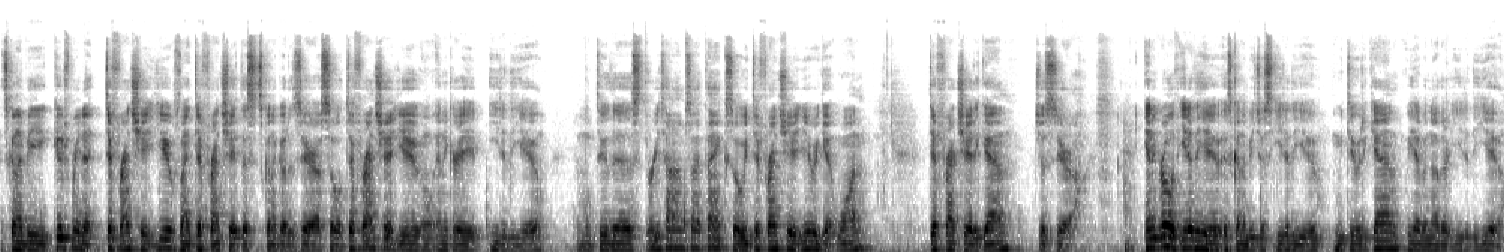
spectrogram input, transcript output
It's gonna be good for me to differentiate u. When I differentiate this, it's gonna go to zero. So we'll differentiate u and we'll integrate e to the u. And we'll do this three times, I think. So we differentiate u, we get one. Differentiate again, just zero. Integral of e to the u is going to be just e to the u. we do it again, we have another e to the u.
